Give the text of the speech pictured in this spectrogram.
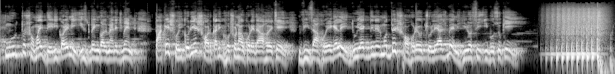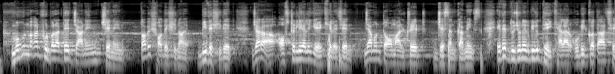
এক মুহূর্ত সময় দেরি করেনি ইস্টবেঙ্গল ম্যানেজমেন্ট। তাকে সই করিয়ে সরকারি ঘোষণাও করে দেওয়া হয়েছে। ভিসা হয়ে গেলেই দুই একদিনের মধ্যে শহরেও চলে আসবেন হিরোসি ইবুসুকি। মোহনবাগান ফুটবলারদের জানেন, চেনেন, তবে স্বদেশি নয়, বিদেশিদের, যারা অস্ট্রেলিয়া লিগে খেলেছেন, যেমন টম আলট্রেড, জেসন কামিংস। এদের দুজনের বিরুদ্ধেই খেলার অভিজ্ঞতা আছে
